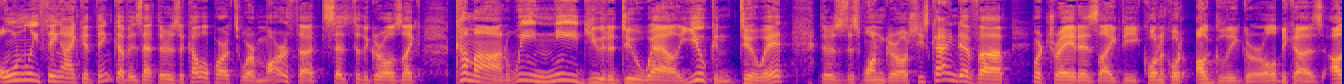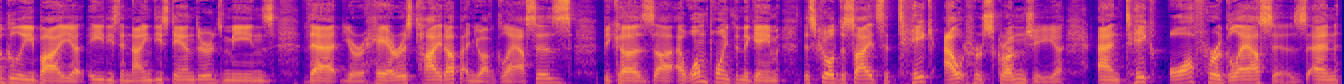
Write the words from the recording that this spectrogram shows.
only thing I could think of is that there's a couple parts where Martha says to the girls, like, come on, we need you to do well. You can do it. There's this one girl, she's kind of uh, portrayed as like the quote unquote ugly girl because ugly by uh, 80s and 90s standards means that your hair is tied up and you have glasses. Because uh, at one point in the game, this girl decides to take out her scrunchie and take off her glasses, and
